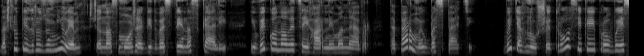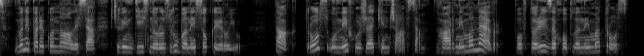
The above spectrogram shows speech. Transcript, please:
На шлюпі зрозуміли, що нас може відвести на скелі, і виконали цей гарний маневр. Тепер ми в безпеці. Витягнувши трос, який провис, вони переконалися, що він дійсно розрубаний сокирою. Так, трос у них уже кінчався. Гарний маневр, повторив захоплений матрос.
